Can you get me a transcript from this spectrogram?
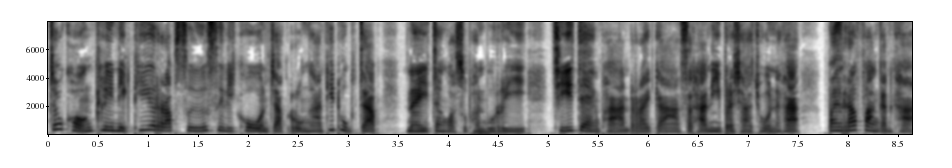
เจ้าของคลินิกที่รับซื้อซิลิโคนจากโรงงานที่ถูกจับในจังหวัดสุพรรณบุรี ชี้แจงผ่านรายการสถานีประชาชนนะคะ ไปรับฟังกันค่ะ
